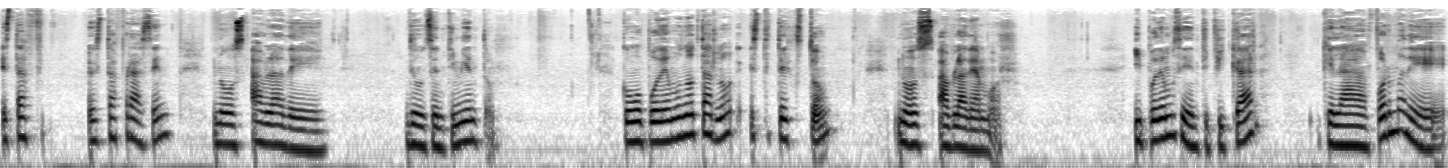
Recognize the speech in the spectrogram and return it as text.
Esta, frase nos habla de un sentimiento. Como podemos notarlo, este texto nos habla de amor. Y podemos identificar que la forma de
